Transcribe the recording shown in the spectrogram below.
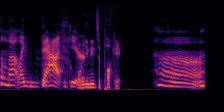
Well, not like that gear. Or you need to pocket. Huh.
